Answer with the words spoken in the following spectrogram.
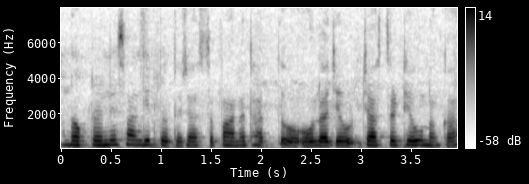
डॉक्टरने सांगितलं होतं जास्त पाण्यात हात ओला जेव जास्त ठेवू नका.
